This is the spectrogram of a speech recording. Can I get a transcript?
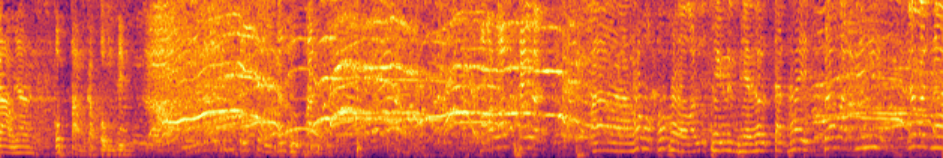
ก้าวย่างก้มต่ำกับตมดินที่สูงส่งคงผูกพัน เพลงหนึ่งเพลงครับจัดให้สวัสดีแม่วันนา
